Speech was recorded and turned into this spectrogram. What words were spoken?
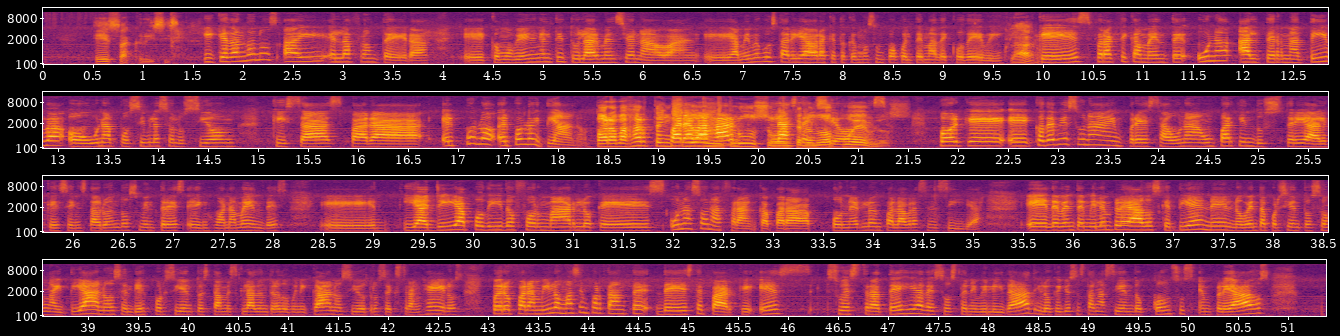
esa crisis. Y quedándonos ahí en la frontera, eh, como bien en el titular mencionaban, eh, a mí me gustaría ahora que toquemos un poco el tema de Codevi, que es prácticamente una alternativa o una posible solución quizás para el pueblo el pueblo haitiano. Para bajar tensión para bajar incluso entre los dos pueblos. Porque eh, es una empresa, un parque industrial que se instauró en 2003 en Juana Méndez eh, y allí ha podido formar lo que es una zona franca, para ponerlo en palabras sencillas. Eh, de 20 mil empleados que tiene, el 90% son haitianos, el 10% está mezclado entre dominicanos y otros extranjeros. Pero para mí lo más importante de este parque es su estrategia de sostenibilidad y lo que ellos están haciendo con sus empleados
